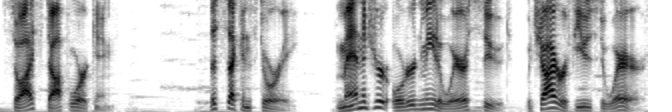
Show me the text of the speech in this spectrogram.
so I stopped working. The second story. Manager ordered me to wear a suit, which I refused to wear.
